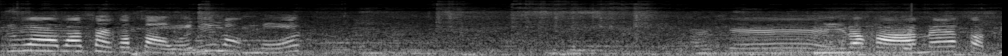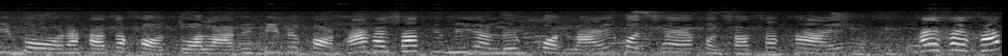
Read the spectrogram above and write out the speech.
พี่โบมาใส่กระเป๋าไว้ที่หลังรถ นี้นะคะ แม่กับพี่โบนะคะ จะขอตัวลาพี่ๆไปก่อน ถ้าใครชอบคลิปนี้อย่าลืมกดไลค์ กดแชร์ กดซับสไครต์ให้ใครครับ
